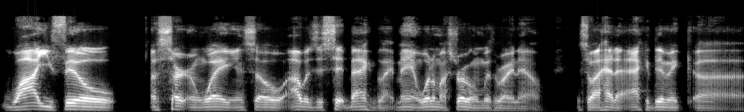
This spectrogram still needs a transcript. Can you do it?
why you feel a certain way. And so I would just sit back and be like, man, what am I struggling with right now? And so I had an academic uh,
